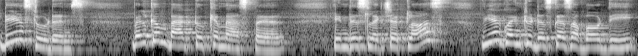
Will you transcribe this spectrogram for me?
Dear students, welcome back to ChemAspire. In this lecture class, we are going to discuss about the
